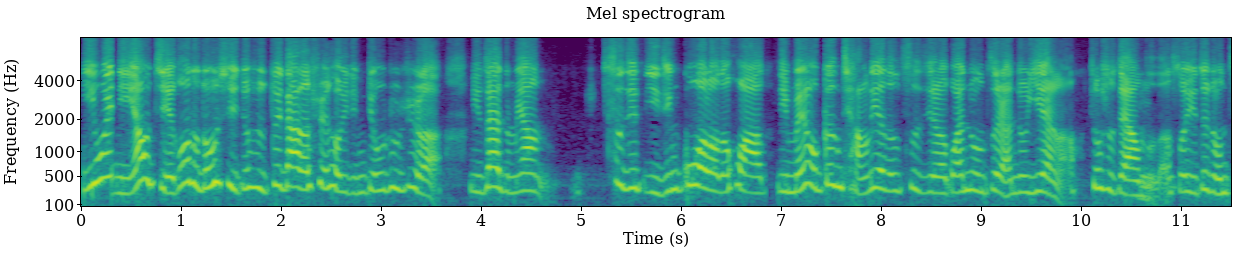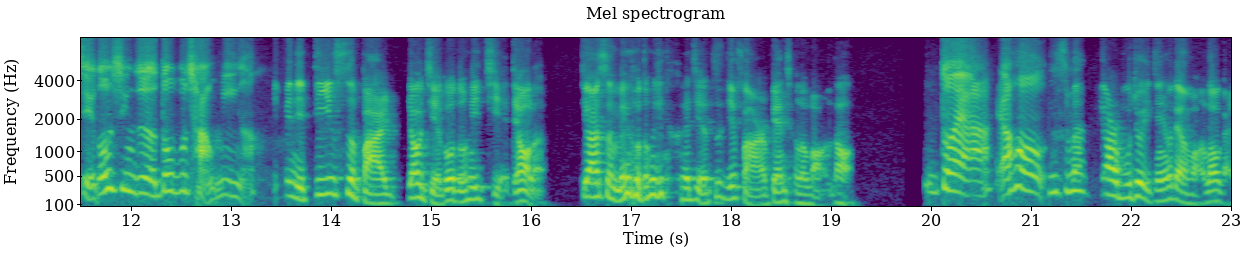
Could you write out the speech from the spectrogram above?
因为你要解构的东西，就是最大的噱头已经丢出去了，你再怎么样刺激已经过了的话，你没有更强烈的刺激了，观众自然就厌了，就是这样子的。所以这种解构性质的都不长命啊。因为你第一次把要解构的东西解掉了，第二次没有东西可解，自己反而变成了王道。对啊，然后金斯曼第二部就已经有点王道感，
